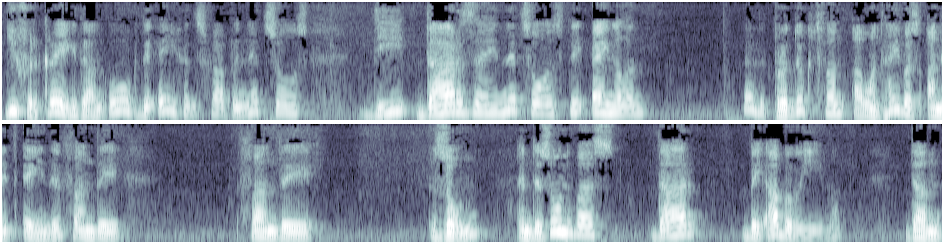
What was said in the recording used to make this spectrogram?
die verkreeg dan ook de eigenschappen, net zoals die daar zijn, net zoals de engelen. Het product van, ah, want hij was aan het einde van de, van de zon, en de zon was daar bij Abouima, dan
